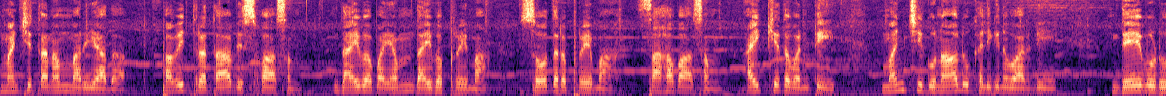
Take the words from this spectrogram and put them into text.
మంచితనం మర్యాద పవిత్రత విశ్వాసం దైవ భయం దైవ ప్రేమ సోదర ప్రేమ సహవాసం ఐక్యత వంటి మంచి గుణాలు కలిగిన వారిని దేవుడు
